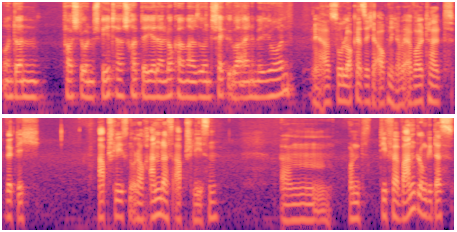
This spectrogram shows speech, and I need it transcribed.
Und dann ein paar Stunden später schreibt er ihr dann locker mal so einen Scheck über eine Million. Ja, so locker sicher auch nicht, aber er wollte halt wirklich abschließen oder auch anders abschließen. Ähm, und die Verwandlung, die das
